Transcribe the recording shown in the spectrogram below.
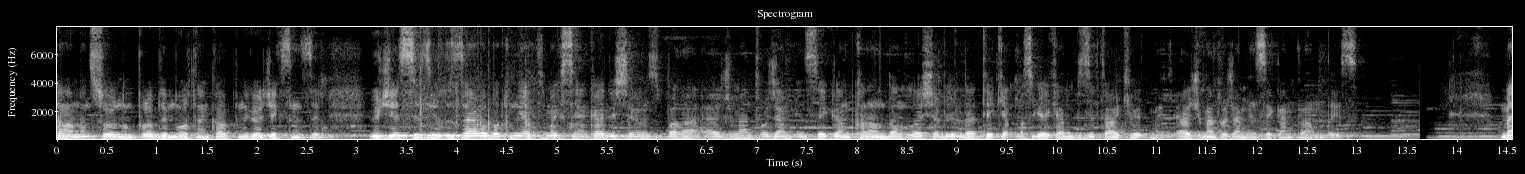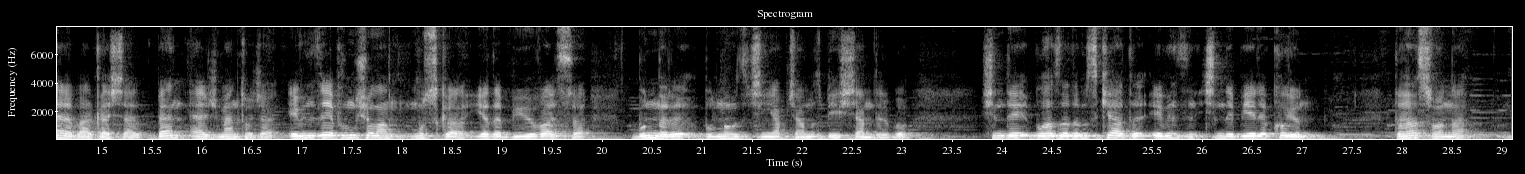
tamamen sorunun, problemin ortadan kalktığını göreceksinizdir. Ücretsiz yıldız zarfa bakımı yaptırmak isteyen kardeşlerimiz bana Ercüment Hocam Instagram kanalından ulaşabilirler. Tek yapması gereken bizi takip etmek. Ercüment Hocam Instagram kanalındayız. Merhaba arkadaşlar ben Ercüment Hoca. Evinize yapılmış olan muska ya da büyü varsa bunları bulmamız için yapacağımız bir işlemdir bu. Şimdi bu hazırladığımız kağıdı evinizin içinde bir yere koyun. Daha sonra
